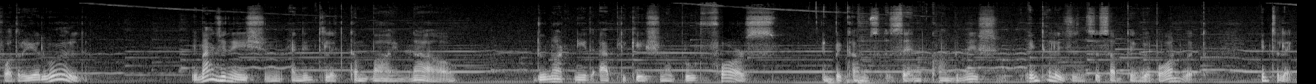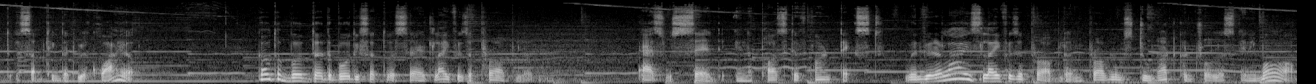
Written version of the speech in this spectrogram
for the real world. Imagination and intellect combined now do not need application of brute force. It becomes a Zen combination. Intelligence is something we're born with, intellect is something that we acquire. Gautama Buddha, the Bodhisattva, said life is a problem as was said in a positive context. When we realize life is a problem, problems do not control us anymore.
